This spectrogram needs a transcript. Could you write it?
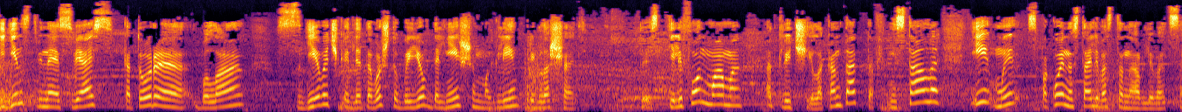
Единственная связь, которая была с девочкой для того, чтобы ее в дальнейшем могли приглашать. То есть телефон мама отключила, контактов не стало, и мы спокойно стали восстанавливаться.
